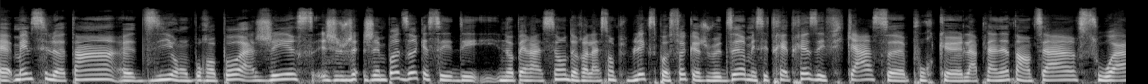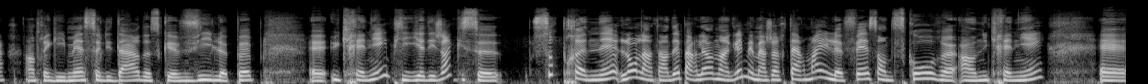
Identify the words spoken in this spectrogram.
Euh, même si l'OTAN euh, dit on pourra pas agir. J'aime pas dire que c'est une opération de relations publiques. C'est pas ça que je veux dire, mais c'est très très efficace pour que la planète entière soit entre guillemets solidaire de ce que vit le peuple euh, ukrainien. Puis il y a des gens qui se surprenaient. Là, on l'entendait parler en anglais, mais majoritairement, il le fait son discours euh, en ukrainien. Euh,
